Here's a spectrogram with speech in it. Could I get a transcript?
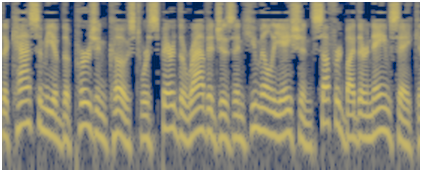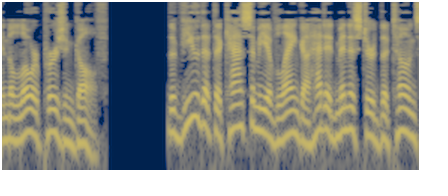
the Qasimi of the Persian coast were spared the ravages and humiliation suffered by their namesake in the lower Persian Gulf. The view that the Qasimi of Langa had administered the Tones,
